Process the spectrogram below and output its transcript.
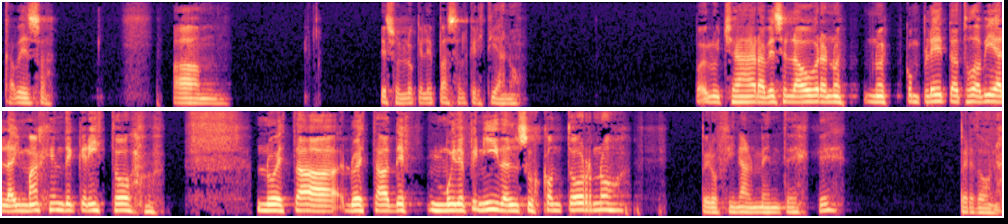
cabezas. eso es lo que le pasa al cristiano puede luchar, a veces la obra no es, no es completa, todavía la imagen de Cristo no está, no está muy definida en sus contornos, pero finalmente, ¿qué? Perdona.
